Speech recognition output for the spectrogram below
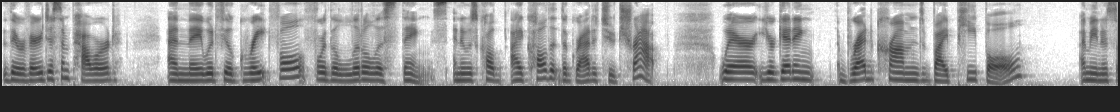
they were very disempowered, and they would feel grateful for the littlest things, and it was called I called it the gratitude trap, where you're getting breadcrumbed by people I mean, it's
